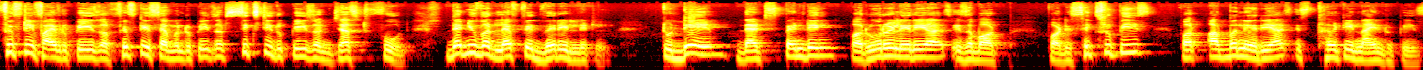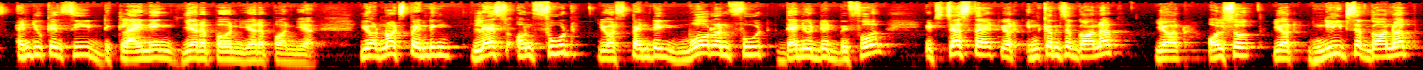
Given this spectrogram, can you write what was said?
55 rupees or 57 rupees or 60 rupees on just food. Then you were left with very little. Today, that spending for rural areas is about 46 rupees, for urban areas is 39 rupees. And you can see declining year upon year upon year. You are not spending less on food, you are spending more on food than you did before. It's just that your incomes have gone up, your also your needs have gone up.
